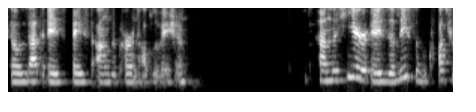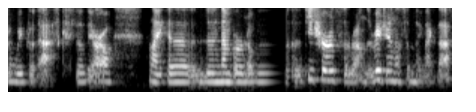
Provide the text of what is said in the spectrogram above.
So that is based on the current observation. And here is a list of questions we could ask. So there are like uh, the number of teachers around the region or something like that.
